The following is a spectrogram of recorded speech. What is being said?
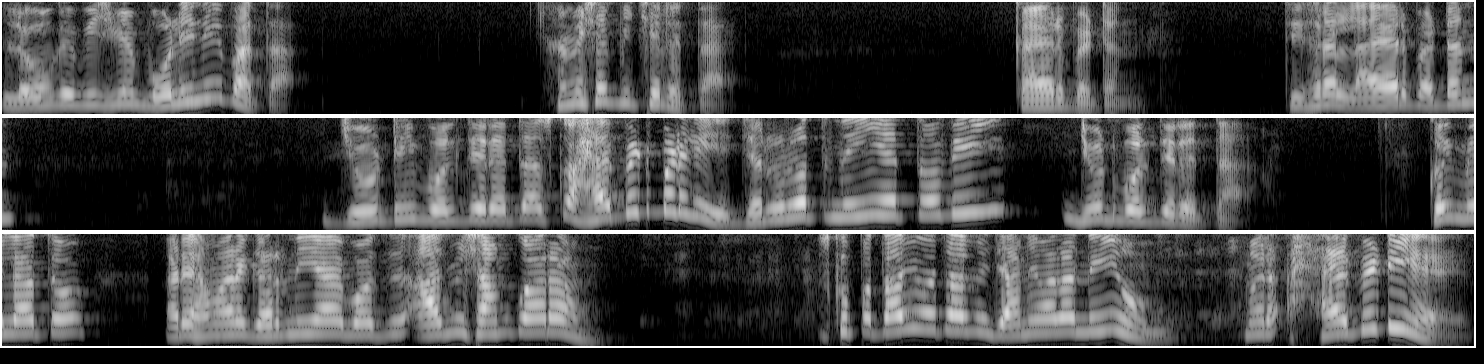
लोगों के बीच में बोल ही नहीं पाता। हमेशा पीछे रहता है। कायर पैटर्न तीसरा लायर पैटर्न झूठ ही बोलते रहता है, उसको हैबिट पड़ गई। ज़रूरत नहीं है तो भी झूठ बोलते रहता। कोई मिला तो अरे हमारे घर नहीं आया, बहुत आज मैं शाम को आ रहा हूँ। उसको पता भी होता है, मैं जाने वाला नहीं हूँ। मेरा हैबिट ही है।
